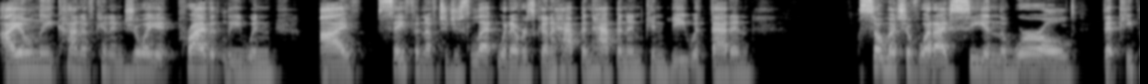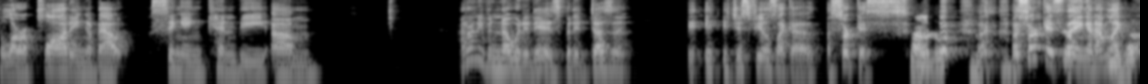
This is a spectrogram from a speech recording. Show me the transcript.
I only kind of can enjoy it privately when i'm safe enough to just let whatever's going to happen happen and can be with that and so much of what i see in the world that people are applauding about singing can be um i don't even know what it is but it doesn't it, it, just feels like a, a circus a, circus thing and i'm like yeah.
